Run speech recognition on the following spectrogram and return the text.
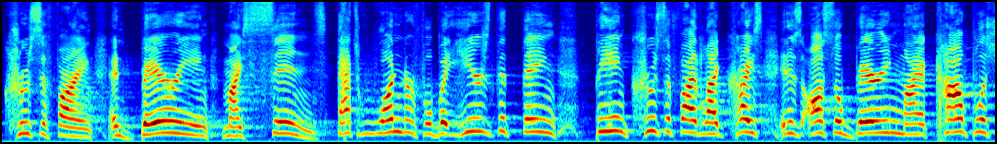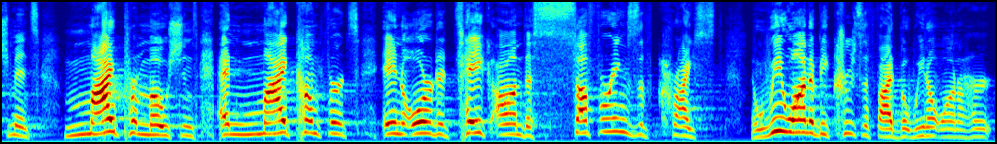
crucifying and burying my sins. That's wonderful. But here's the thing being crucified like Christ, it is also burying my accomplishments, my promotions, and my comforts in order to take on the sufferings of Christ. And we want to be crucified, but we don't want to hurt.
